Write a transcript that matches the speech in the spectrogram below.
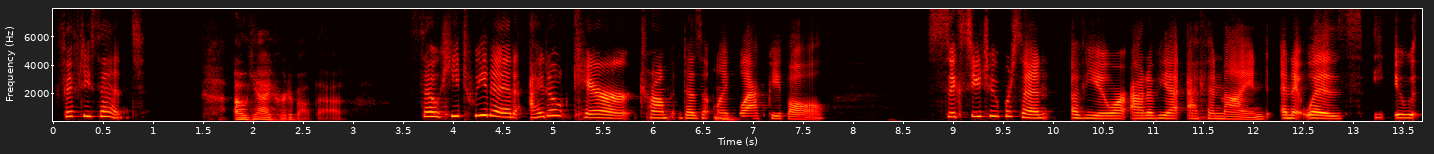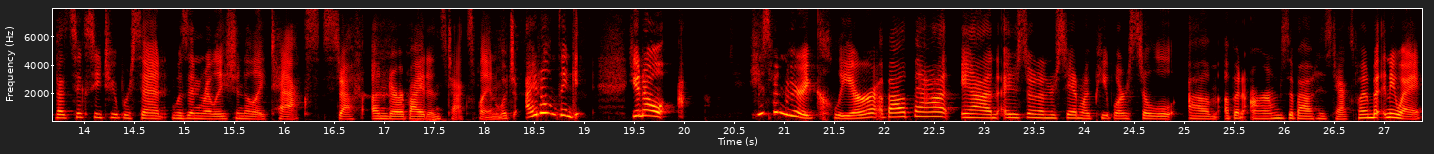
50 Cent. Oh, yeah, I heard about that. So he tweeted, I don't care Trump doesn't like mm. black people. 62% of you are out of your effing mind. And it was, it that 62% was in relation to like tax stuff under Biden's tax plan, which I don't think, you know, he's been very clear about that. And I just don't understand why people are still um, up in arms about his tax plan. But anyway,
